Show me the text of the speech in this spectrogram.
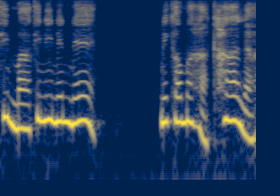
ที่มาที่นี่แน่ๆ นี่เขามาหาข้าเหรอ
